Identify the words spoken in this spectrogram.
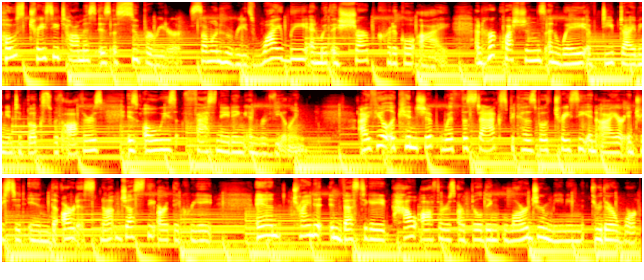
Host Traci Thomas is a super reader, someone who reads widely and with a sharp critical eye. And her questions and way of deep diving into books with authors is always fascinating and revealing. I feel a kinship with the Stacks because both Traci and I are interested in the artist, not just the art they create, and trying to investigate how authors are building larger meaning through their work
